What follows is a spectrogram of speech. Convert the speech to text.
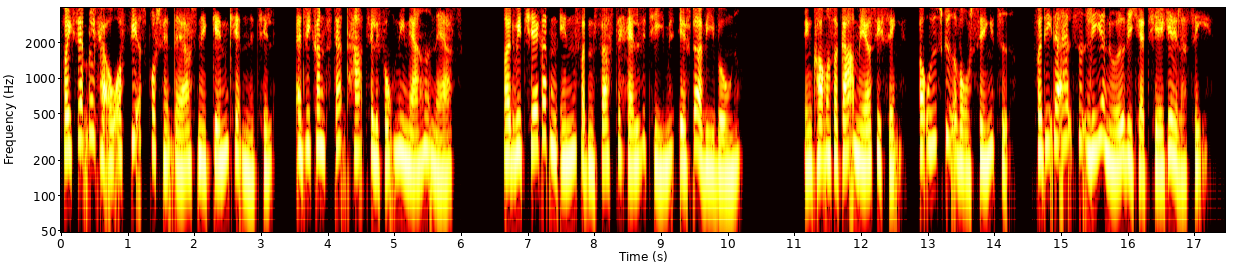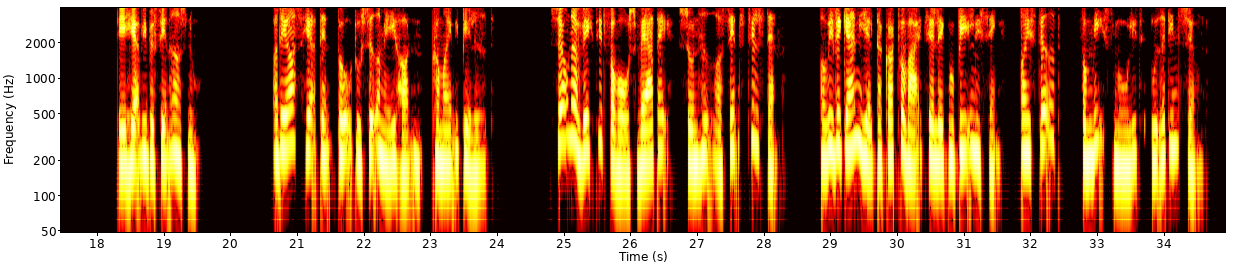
For eksempel kan over 80 procent af os ikke genkendende til, at vi konstant har telefonen i nærheden af os, og at vi tjekker den inden for den første halve time efter at vi er vågnet. Den kommer sågar med os i seng og udskyder vores sengetid, fordi der altid lige er noget, vi kan tjekke eller se. Det er her, vi befinder os nu. Og det er også her, den bog, du sidder med i hånden, kommer ind i billedet. Søvn er vigtigt for vores hverdag, sundhed og sindstilstand, og vi vil gerne hjælpe dig godt på vej til at lægge mobilen i seng, og i stedet få mest muligt ud af din søvn.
